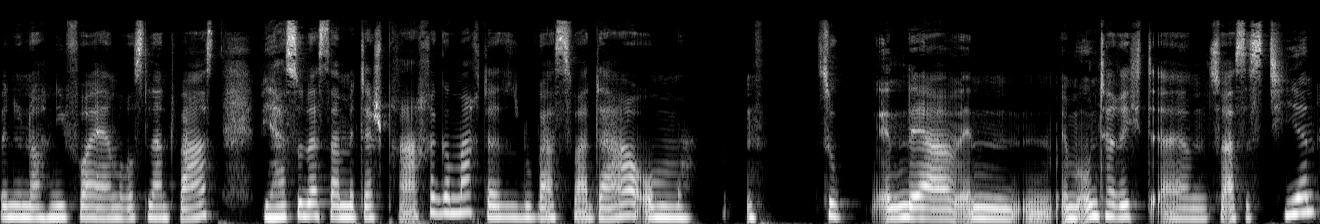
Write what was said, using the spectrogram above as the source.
wenn du noch nie vorher in Russland warst. Wie hast du das dann mit der Sprache gemacht? Also du warst zwar da, um zu, in der, in, im Unterricht ähm, zu assistieren,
